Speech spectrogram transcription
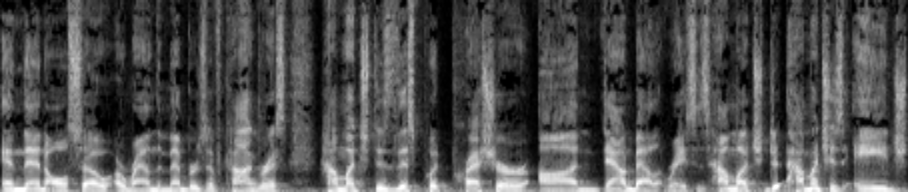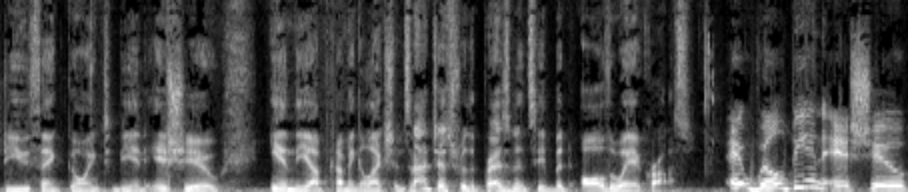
and then also around the members of Congress, how much does this put pressure on down ballot races? How much, do, how much is age, do you think, going to be an issue in the upcoming elections, not just for the presidency, but all the way across? It will be an issue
